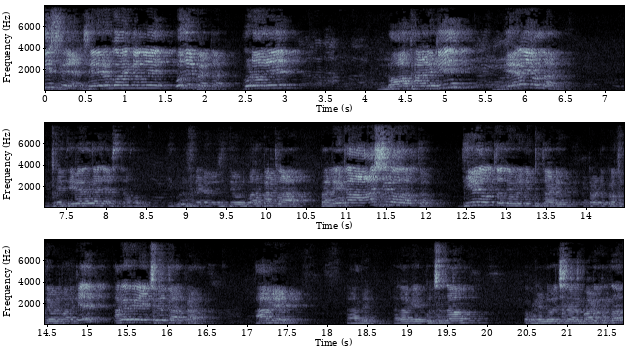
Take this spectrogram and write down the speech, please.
తీసివేయాలి. శరీర కోరికల్ని వదిలిపెట్టాలి. మూడవది లోకానికి వేరై ఉండాలి. ఇప్పుడైతే ఈ విధంగా చేస్తాము ఈ గుడి ఫ్రైడే రోజు దేవుడు మన పట్ల మన ఇంకా ఆశీర్వాదాలతో దీవెనతో దేవుడు నింపుతాడు అటువంటి కృప దేవుడు మనకి అనుగ్రహించును కాక ఆమె ఆమె అలాగే కూర్చుందాం. ఒక రెండు వచ్చినాలు పాడుకుందాం.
